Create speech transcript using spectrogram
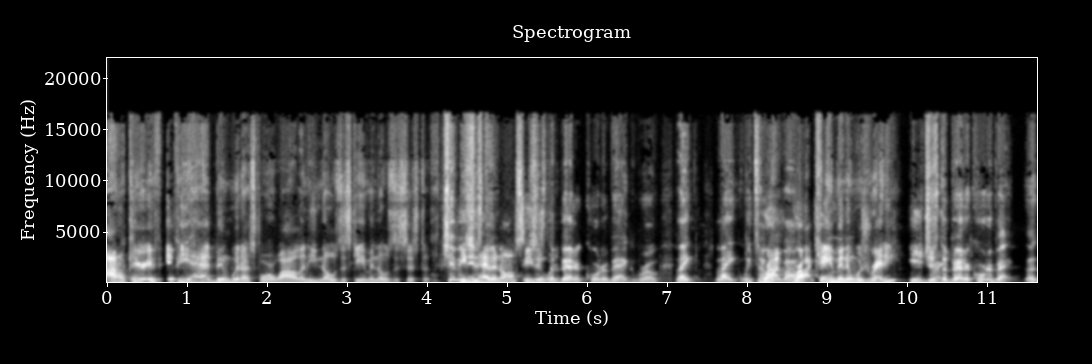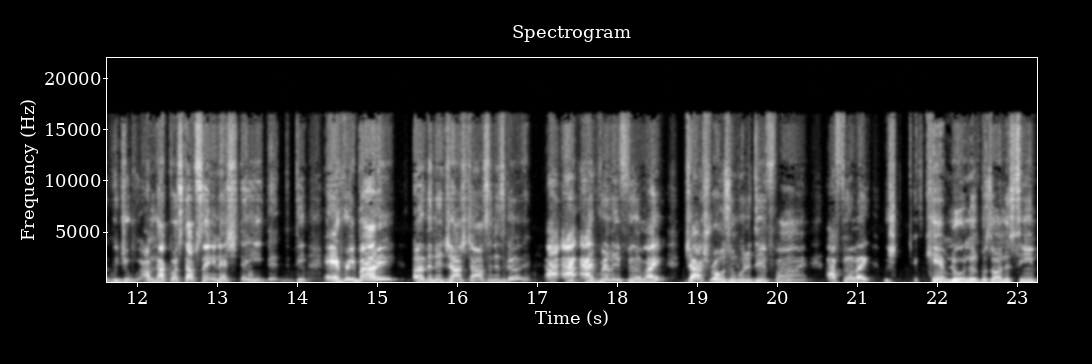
I don't care if if he had been with us for a while and he knows the scheme and knows the system. Jimmy's he didn't just have a, an offseason He's just with a us. better quarterback, bro. Like, like we talking Brock, about. Brock came in and was ready. He's just Right. a better quarterback. Like, would you? I'm not gonna stop saying that. Shit. He, the, everybody other than Josh Johnson is good. I, I, I really feel like Josh Rosen would have did fine. I feel like we sh- if Cam Newton was on this team,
